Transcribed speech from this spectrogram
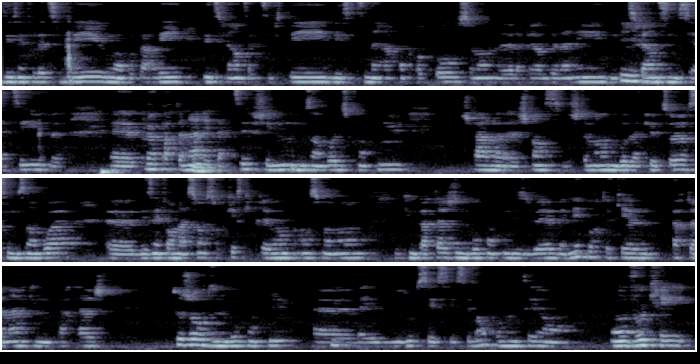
des infolettes idées où on va parler des différentes activités, des itinéraires qu'on propose selon la période de l'année, des mm. différentes initiatives. plus un partenaire mm. est actif chez nous, il nous envoie du contenu. Je parle, je pense justement au niveau de la culture, s'il nous envoie des informations sur qu'est-ce qu'il présente en ce moment, et qui nous partagent du nouveau contenu visuel, ben, n'importe quel partenaire qui nous partage toujours du nouveau contenu, euh, mm. ben, c'est bon pour nous. On, on veut créer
